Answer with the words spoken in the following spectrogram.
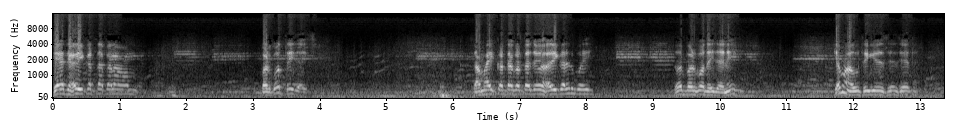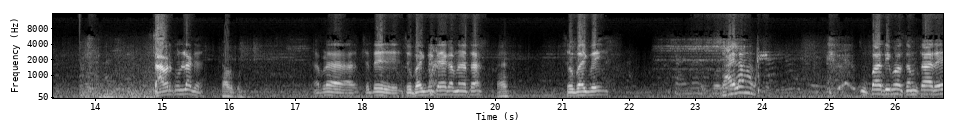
સહેજ હરી કરતા પેલા આમ ભડકો થઈ જાય છે. સામાયિક કરતા કરતા જો હરી કરે ને કોઈ તો ભડકો થઈ જાય નહીં. કેમ આવું થઈ ગયું છે શેઠ? સાવરકુંડ લાગે સાવરકુંડ. આપડા છે તે સૌભાગ્યભાઈ કયા ગામના હતા? હે? સૌભાગ્યભાઈ? ઉપાધિમાં ક્ષમતા રે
